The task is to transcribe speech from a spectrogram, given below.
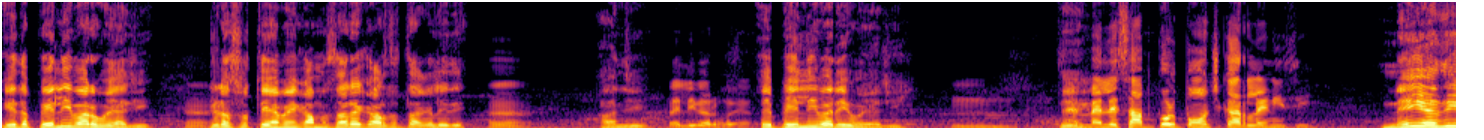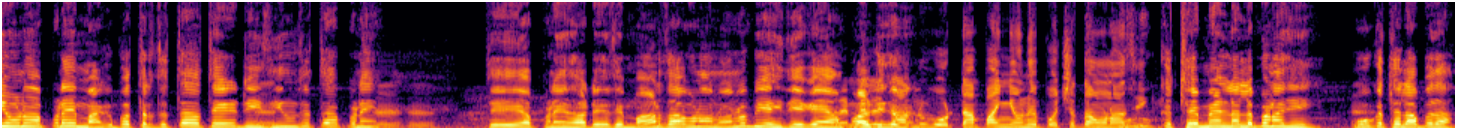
ਇਹ ਤਾਂ ਪਹਿਲੀ ਵਾਰ ਹੋਇਆ ਜੀ ਜਿਹੜਾ ਸੁੱਤਿਆਂ ਵੇਂ ਕੰਮ ਸਾਰੇ ਕਰ ਦਿੱਤਾ ਅਗਲੇ ਦੇ। ਹਾਂ। ਹਾਂਜੀ। ਪਹਿਲੀ ਵਾਰ ਹੋਇਆ। ਇਹ ਪਹਿਲੀ ਵਾਰੀ ਹੋਇਆ ਜੀ। ਹੂੰ। ਐਮਐਲਏ ਸਾਹਿਬ ਕੋਲ ਪਹੁੰਚ ਕਰ ਲੈਣੀ ਸੀ? ਨਹੀਂ ਅਸੀਂ ਹੁਣ ਆਪਣੇ ਮੰਗ ਪੱਤਰ ਦਿੱਤਾ ਉੱਥੇ ਡੀਸੀ ਨੂੰ ਦਿੱਤਾ ਆਪਣੇ। ਤੇ ਆਪਣੇ ਸਾਡੇ ਇੱਥੇ ਮਾਨ ਸਾਹਿਬ ਨਾਲ ਉਹਨਾਂ ਨੂੰ ਵੀ ਅਸੀਂ ਦੇ ਗਏ ਆ ਪਾਰਟੀ ਦਾ। ਨੂੰ ਵੋਟਾਂ ਪਾਈਆਂ ਉਹਨੇ ਪੁੱਛਦਾ ਹੋਣਾ ਸੀ। ਉਹ ਕਿੱਥੇ ਮਿਲਣਾ ਲੱਭਣਾ ਜੀ? ਉਹ ਕਿੱਥੇ ਲੱਭਦਾ?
